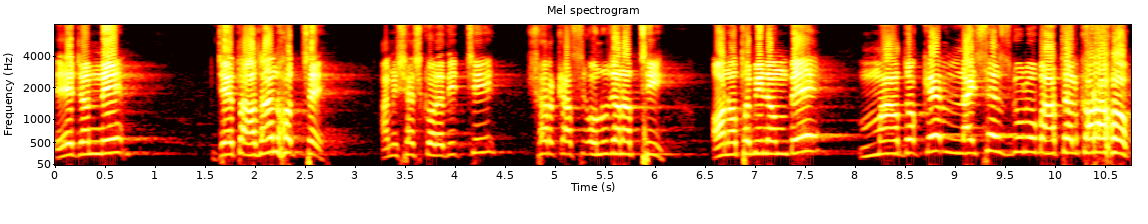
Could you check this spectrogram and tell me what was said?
এই জন্যে যেহেতু আজান হচ্ছে আমি শেষ করে দিচ্ছি। সরকার অনু জানাচ্ছি অনতবিলম্বে মাদকের লাইসেন্সগুলো বাতিল করা হোক।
